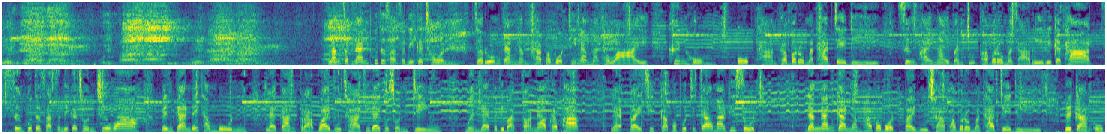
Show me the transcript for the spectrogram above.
นังปุญญานังพุทธานังพุทธานังหลังจากนั้นพุทธศาสนิกชนจะร่วมกันนำผ้าพระบทที่นำมาถวาย ขึ้นห่ม โอบฐานพระบรมธาตุเจดีย์ซึ่งภายในบรรจุพระบรมสารีริกธาตุซึ่งพุทธศาสนิกชนเชื่อว่า เป็นการได้ทำบุญ และการกราบไหว้บูชาที่ได้กุศลจริง เหมือนได้ปฏิบัติต่อหน้าพระพักตร์และใกล้ชิดกับพระพุทธเจ้ามากที่สุด ดังนั้นการนำผ้าพระบทไปบูชาพระบรมธาตุเจดีย์ด้วยการโอบ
